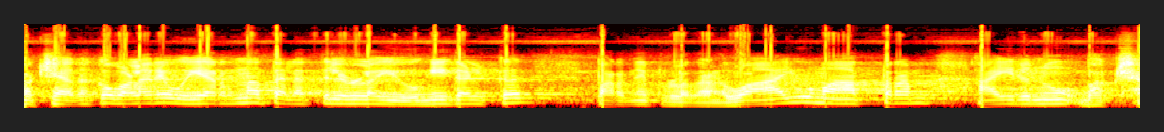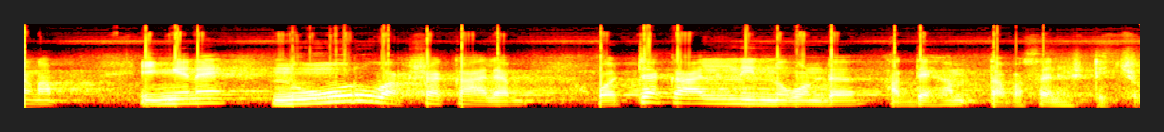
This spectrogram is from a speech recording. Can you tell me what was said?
പക്ഷേ അതൊക്കെ വളരെ ഉയർന്ന തലത്തിലുള്ള യോഗികൾക്ക് പറഞ്ഞിട്ടുള്ളതാണ്. വായു മാത്രം ആയിരുന്നു ഭക്ഷണം. ഇങ്ങനെ നൂറു വർഷക്കാലം ഒറ്റക്കാലിൽ നിന്നുകൊണ്ട് അദ്ദേഹം തപസ്സനുഷ്ഠിച്ചു.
